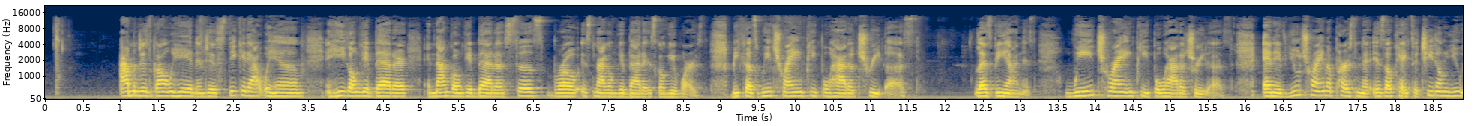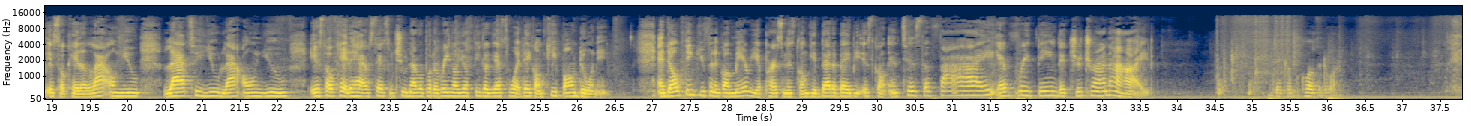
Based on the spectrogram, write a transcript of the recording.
I'm gonna just go ahead and just stick it out with him, and he gonna get better, and I'm gonna get better. Sis, bro, it's not gonna get better. It's gonna get worse because we train people how to treat us. Let's be honest. We train people how to treat us. And if you train a person that it's okay to cheat on you, it's okay to lie on you, lie to you, lie on you, it's okay to have sex with you, never put a ring on your finger, guess what? They gonna keep on doing it. And don't think you're finna go marry a person that's gonna get better, baby. It's gonna intensify everything that you're trying to hide. Jacob, close the door.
